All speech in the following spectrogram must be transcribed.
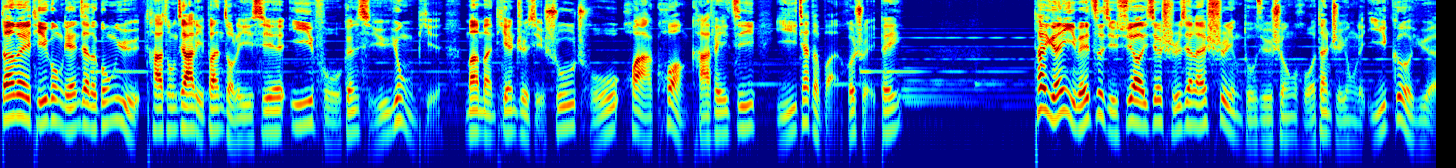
单位提供廉价的公寓，他从家里搬走了一些衣服跟洗浴用品，慢慢添置起书橱、画框、咖啡机、宜家的碗和水杯。他原以为自己需要一些时间来适应独居生活，但只用了一个月。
